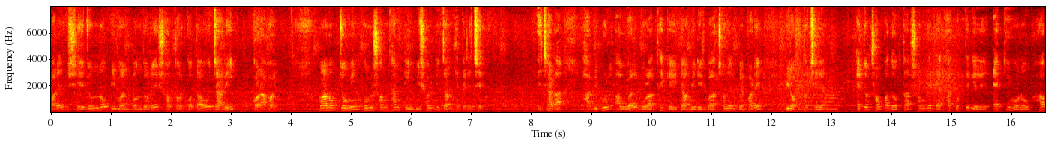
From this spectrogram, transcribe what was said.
পারেন, সেজন্য বিমানবন্দরে সতর্কতাও জারি করা হয়। মানব জমিন অনুসন্ধান টিম বিষয়টি জানতে পেরেছে। এছাড়া হাবিবুল আউয়াল গোড়া থেকেই ডামি নির্বাচনের ব্যাপারে বিরক্ত ছিলেন। একজন সম্পাদক তার সঙ্গে দেখা করতে গেলে একই মনোভাব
